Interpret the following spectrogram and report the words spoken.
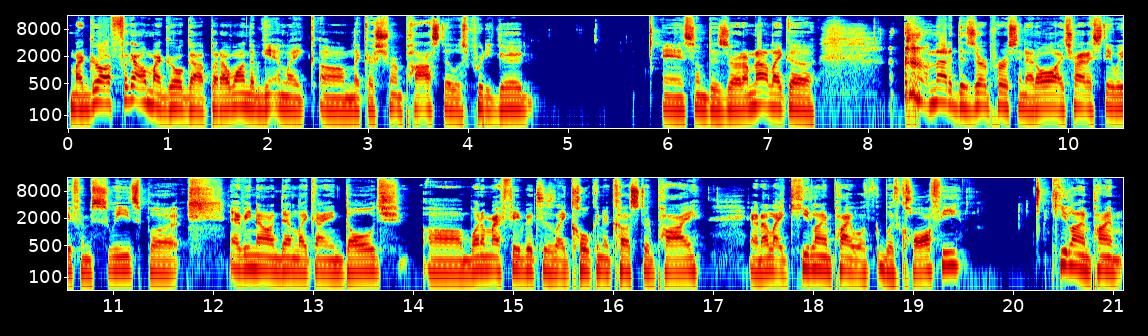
my girl, I forgot what my girl got, but I wound up getting like um like a shrimp pasta. It was pretty good, and some dessert. I'm not like a I'm not a dessert person at all. I try to stay away from sweets, but every now and then, like I indulge. Um, one of my favorites is like coconut custard pie, and I like key lime pie with with coffee. Key lime pie,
